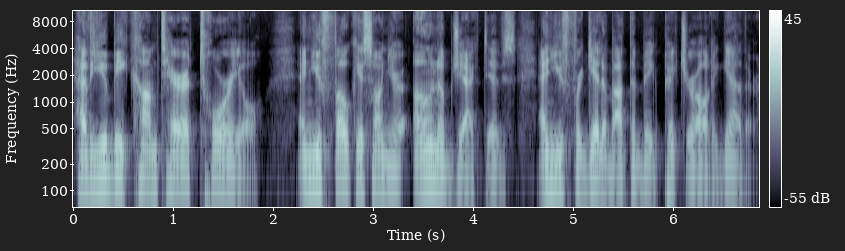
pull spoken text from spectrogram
Have you become territorial and you focus on your own objectives and you forget about the big picture altogether?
